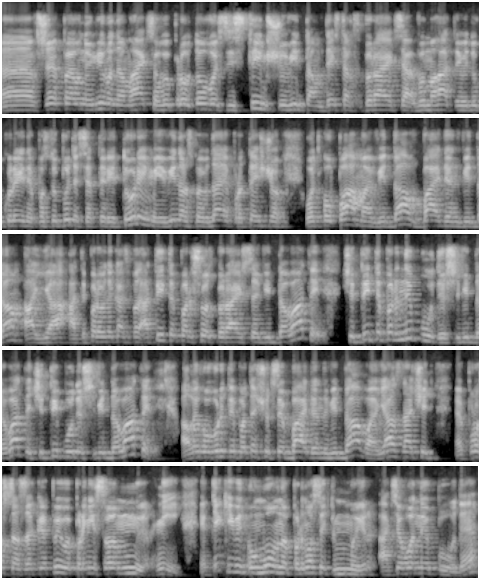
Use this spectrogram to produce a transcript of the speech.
Е, Вже певною мірою намагається виправдовуватися з тим, що він там десь так збирається вимагати від України поступитися територіями. І він розповідає про те, що от Обама віддав, Байден віддав. А я, а тепер виникає а ти тепер що збираєшся віддавати? Чи ти тепер не будеш віддавати, чи ти будеш віддавати? Але говорити про те, що це Байден віддав, а я, значить, просто закріпив і приніс вам мир. Ні, як тільки він умовно приносить мир, а цього не буде.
